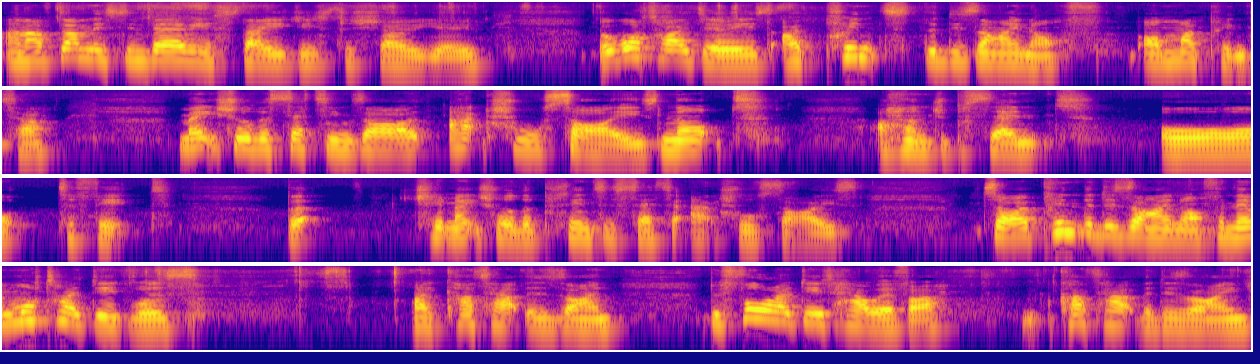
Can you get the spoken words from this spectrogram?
And I've done this in various stages to show you. But what I do is I print the design off on my printer. Make sure the settings are actual size, not 100% or to fit. But make sure the printer's set at actual size. So I print the design off and then what I did was I cut out the design. Before I did, however, cut out the design,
